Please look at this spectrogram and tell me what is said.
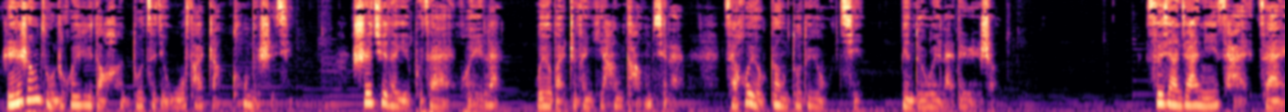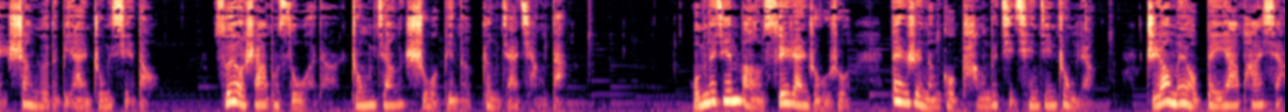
人生总是会遇到很多自己无法掌控的事情，失去的也不再回来。唯有把这份遗憾扛起来，才会有更多的勇气面对未来的人生。思想家尼采在《善恶的彼岸》中写道：“所有杀不死我的，终将使我变得更加强大。”我们的肩膀虽然柔弱，但是能够扛得起千斤重量。只要没有被压趴下，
